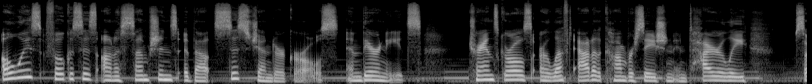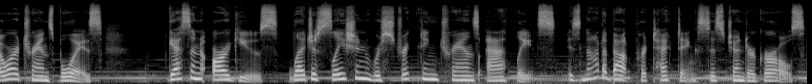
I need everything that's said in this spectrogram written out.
always focuses on assumptions about cisgender girls and their needs. Trans girls are left out of the conversation entirely, so are trans boys. Gessen argues legislation restricting trans athletes is not about protecting cisgender girls,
